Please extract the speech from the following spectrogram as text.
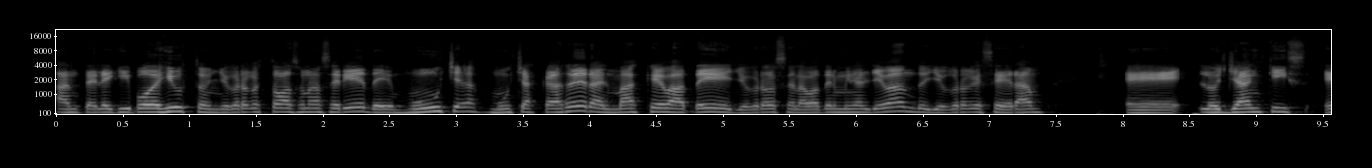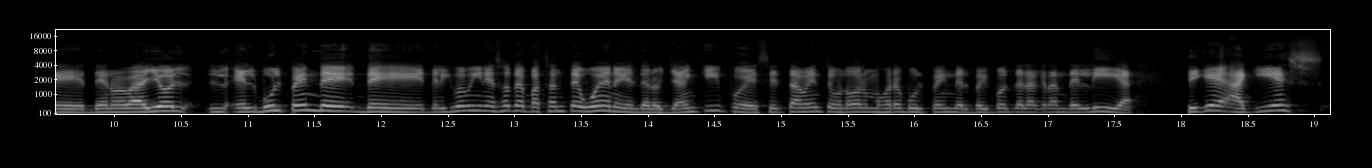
ante el equipo de Houston. Yo creo que esto va a ser una serie de muchas, muchas carreras. El más que bate, yo creo que se la va a terminar llevando y yo creo que serán eh, los Yankees eh, de Nueva York. El bullpen de, del equipo de Minnesota es bastante bueno y el de los Yankees, pues ciertamente uno de los mejores bullpen del béisbol de la Grandes Ligas. Así que aquí es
